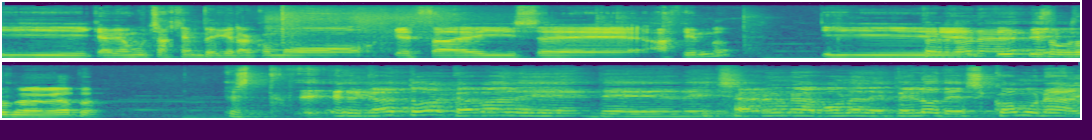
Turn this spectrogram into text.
y que había mucha gente que era como, ¿qué estáis eh, haciendo? Y, Perdona, eh, el gato. El gato acaba de, echar una bola de pelo descomunal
